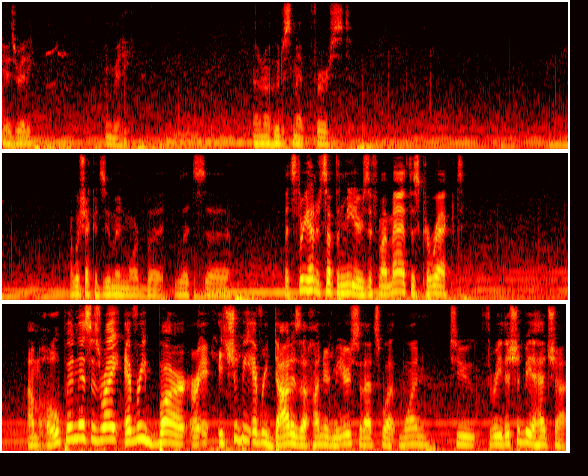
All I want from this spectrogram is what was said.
you guys ready? I'm ready. I don't know who to snipe first. I wish I could zoom in more, but let's, uh... That's 300 something meters, if my math is correct. I'm hoping this is right. Every bar, or it, it should be every dot is 100 meters, so that's what? One, two, three. This should be a headshot.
